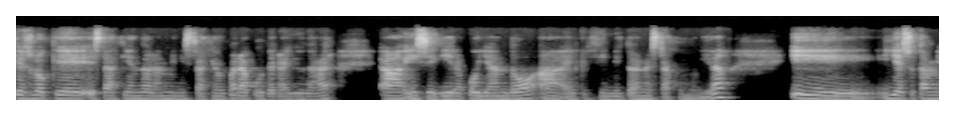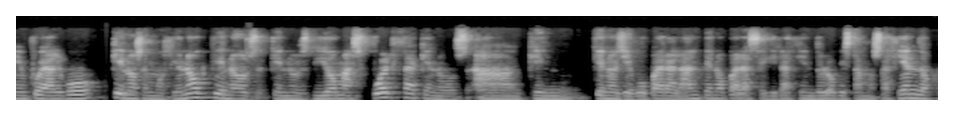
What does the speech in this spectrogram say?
qué es lo que está haciendo la administración para poder ayudar uh, y seguir apoyando uh, el crecimiento de nuestra comunidad. Y, eso también fue algo que nos emocionó, que nos, que nos dio más fuerza, que nos, ah, que, nos llevó para adelante, ¿no? para seguir haciendo lo que estamos haciendo.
